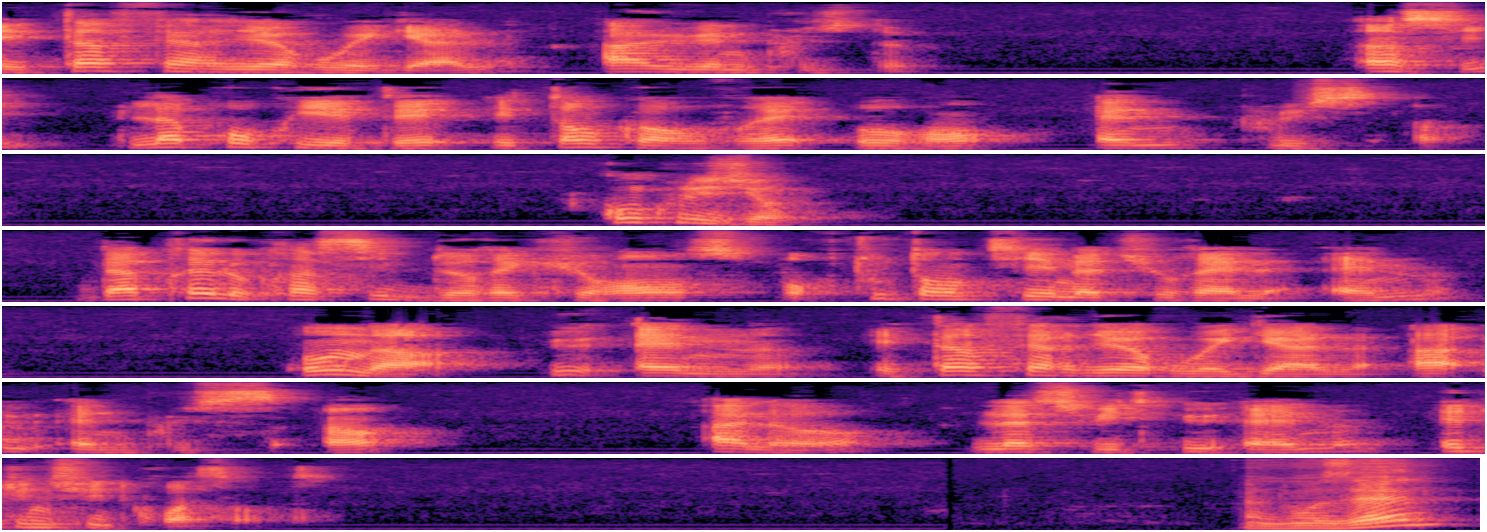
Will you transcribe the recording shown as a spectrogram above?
est inférieur ou égal à un plus 2. Ainsi, la propriété est encore vraie au rang n plus 1. Conclusion. D'après le principe de récurrence pour tout entier naturel n, on a un est inférieur ou égal à un plus 1, alors la suite un est une suite croissante. Mademoiselle,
